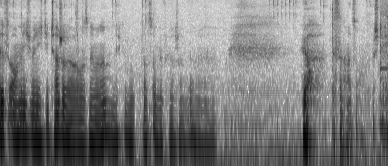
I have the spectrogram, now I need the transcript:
Hilft auch nicht, wenn ich die Tasche da rausnehme, ne? Nicht genug Platz ungefähr schon. Ja, ist dann halt so. Bestätigen.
